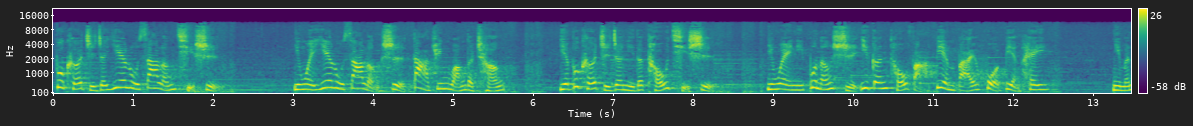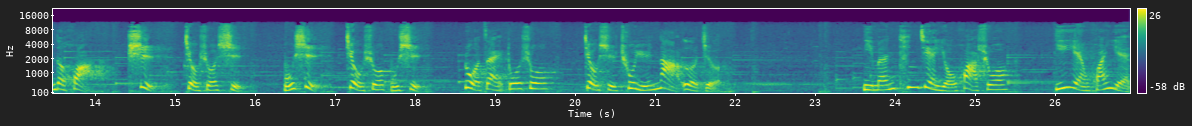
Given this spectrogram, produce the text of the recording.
不可指着耶路撒冷起誓，因为耶路撒冷是大君王的城；也不可指着你的头起誓，因为你不能使一根头发变白或变黑。你们的话是就说是。不是，就说不是；若再多说，就是出于那恶者。你们听见有话说：“以眼还眼，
